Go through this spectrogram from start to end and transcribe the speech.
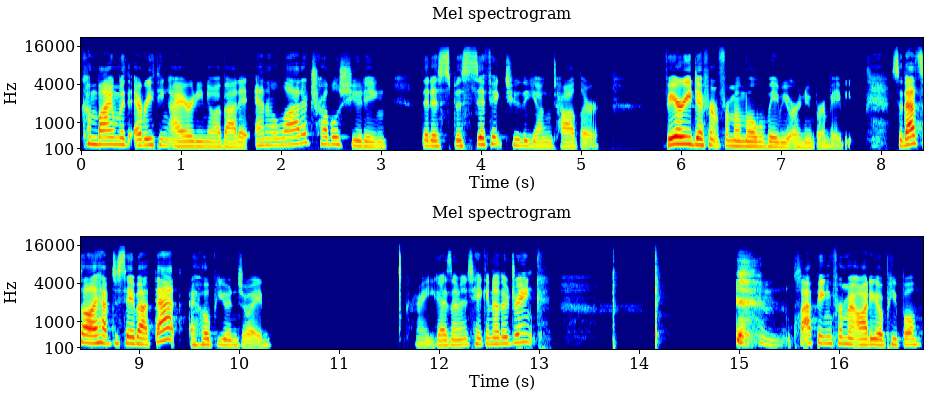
combined with everything I already know about it, and a lot of troubleshooting that is specific to the young toddler. Very different from a mobile baby or a newborn baby. So that's all I have to say about that. I hope you enjoyed. All right, you guys, I'm going to take another drink. clapping for my audio people.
